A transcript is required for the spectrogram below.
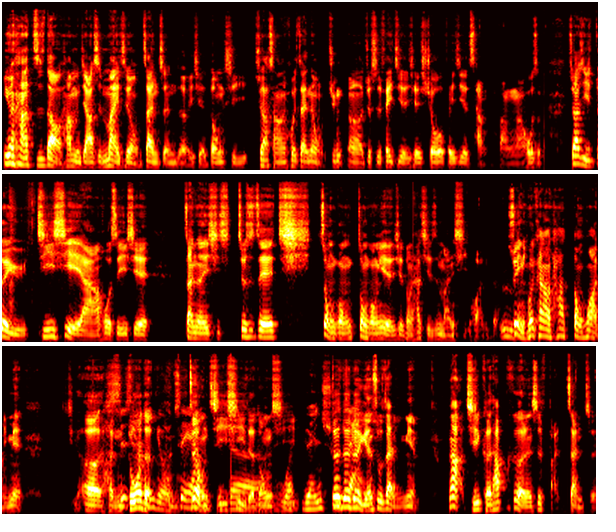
因为他知道他们家是卖这种战争的一些东西，所以他常常会在那种军呃，就是飞机的一些修飞机的厂房啊，或什么，所以他其实对于机械啊，或是一些战争一些，就是这些重工重工业的一些东西，他其实蛮喜欢的。嗯、所以你会看到他动画里面，呃，很多的很这种机器的东西元素，对对对，元素在里面。那其实，可是他个人是反战争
